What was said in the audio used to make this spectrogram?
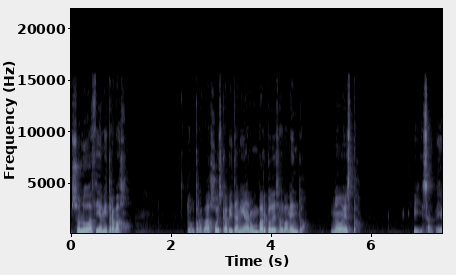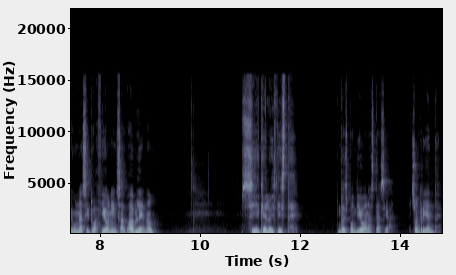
Solo hacía mi trabajo. Tu trabajo es capitanear un barco de salvamento, no esto. Y salvé una situación insalvable, ¿no? Sí que lo hiciste, respondió Anastasia, sonriente.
